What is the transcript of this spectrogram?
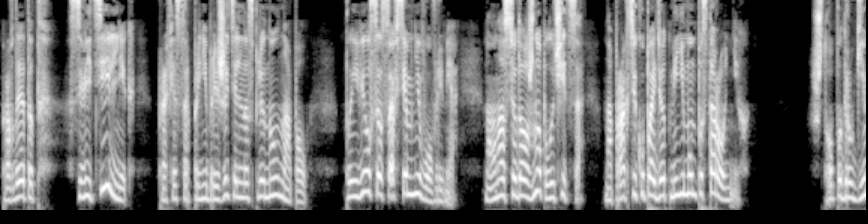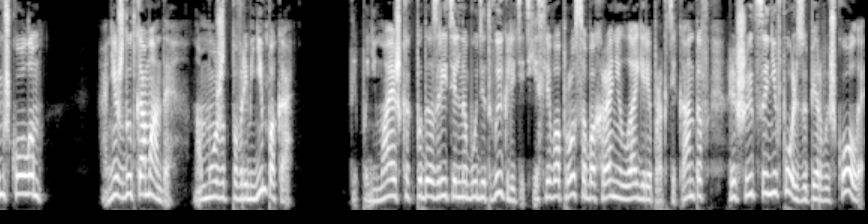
Правда, этот светильник, профессор пренебрежительно сплюнул на пол, появился совсем не вовремя. Но у нас все должно получиться. На практику пойдет минимум посторонних. Что по другим школам? Они ждут команды, но, может, повременим пока? Ты понимаешь, как подозрительно будет выглядеть, если вопрос об охране лагеря практикантов решится не в пользу первой школы,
